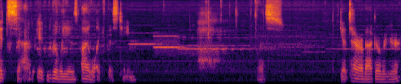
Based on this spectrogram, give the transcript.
It's sad. It really is. I like this team. Let's get Terra back over here.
